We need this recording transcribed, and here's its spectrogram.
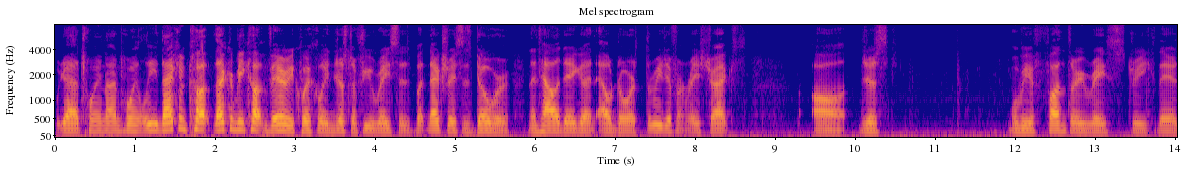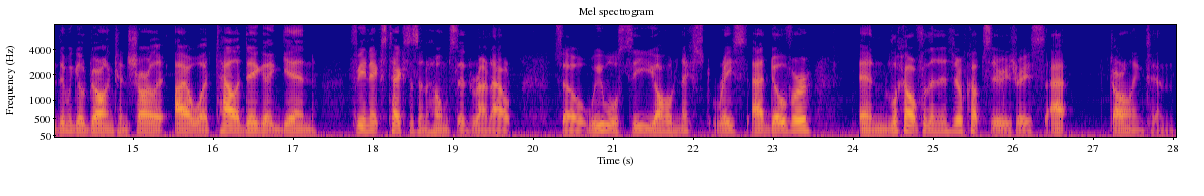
we got a 29 point lead. That could cut that could be cut very quickly in just a few races, but next race is Dover, then Talladega and Eldora, three different racetracks. Uh just will be a fun three race streak there. Then we go Darlington, Charlotte, Iowa, Talladega again, Phoenix, Texas, and Homestead to round out. So we will see y'all next race at Dover, and look out for the Nintendo Cup Series race at Darlington.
